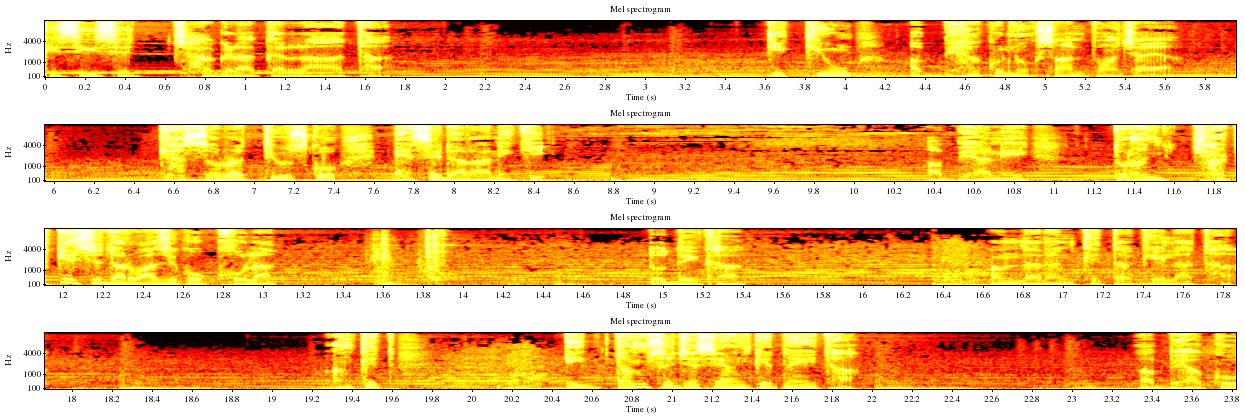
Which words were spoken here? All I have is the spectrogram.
किसी से झगड़ा कर रहा था। कि क्यों अभ्या को नुकसान पहुँचाया? क्या ज़रूरत थी उसको ऐसे डराने की? अभ्या ने तुरंत झटके से दरवाजे को खोला तो देखा अंदर अंकित अकेला था। अंकित एकदम से जैसे अंकित नहीं था। अभ्या को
